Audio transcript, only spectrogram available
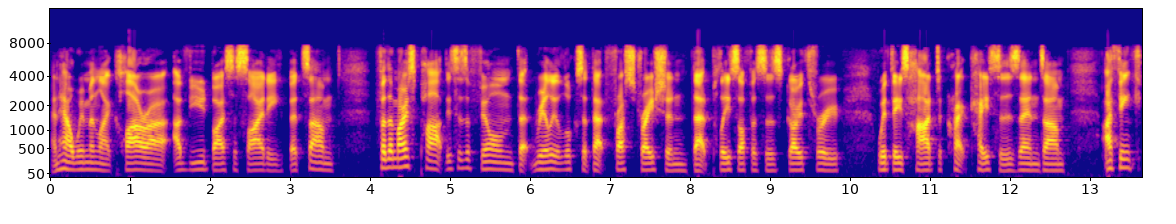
and how women like Clara are viewed by society. But um, for the most part, this is a film that really looks at that frustration that police officers go through with these hard to crack cases. And um, I think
